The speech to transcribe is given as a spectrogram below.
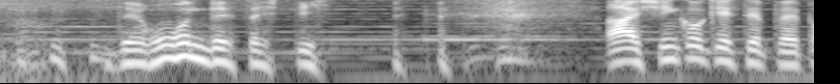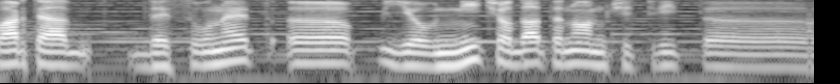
de unde să știi? A, și încă o chestie pe partea de sunet. Uh, eu niciodată nu am citit uh,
